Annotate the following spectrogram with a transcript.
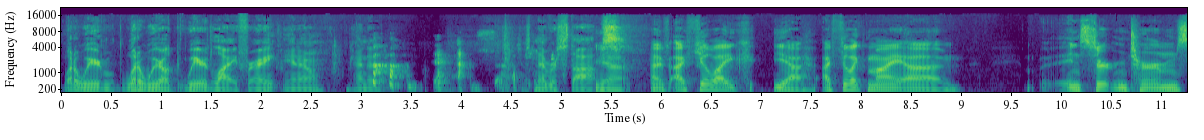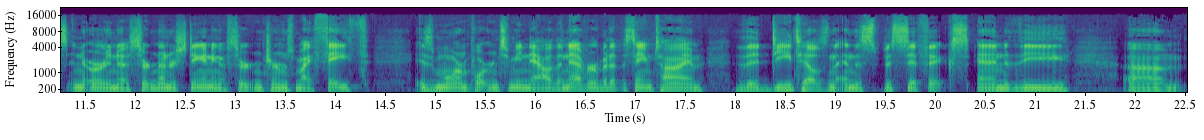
what a weird what a weird weird life, right? You know? Kind of just never stops. Yeah, I, I feel like yeah, I feel like my um, in certain terms, in, or in a certain understanding of certain terms, my faith is more important to me now than ever. But at the same time, the details and the, and the specifics and the um,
